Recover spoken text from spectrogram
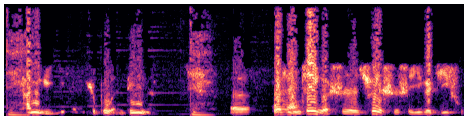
对他那个依恋是不稳定的。对呃，我想这个是确实是一个基础，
